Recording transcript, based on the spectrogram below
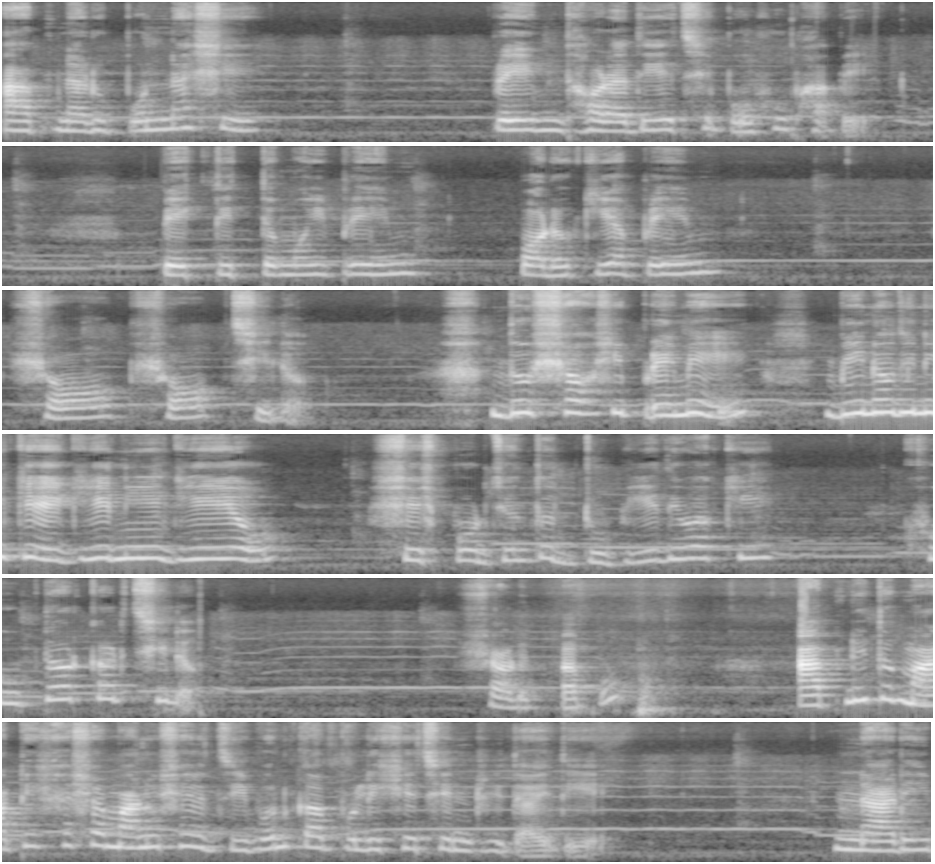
আপনার উপন্যাসে প্রেম ধরা দিয়েছে বহুভাবে। ব্যক্তিত্বময়ী প্রেম, পরকীয়া প্রেম, সব সব ছিল। দুঃসাহসী প্রেমে বিনোদিনীকে এগিয়ে নিয়ে গিয়েও শেষ পর্যন্ত ডুবিয়ে দেওয়া কি খুব দরকার ছিল? শরৎবাবু আপনি তো মাটি ঘাসা মানুষের জীবন কাব্য লিখেছেন হৃদয় দিয়ে। নারী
